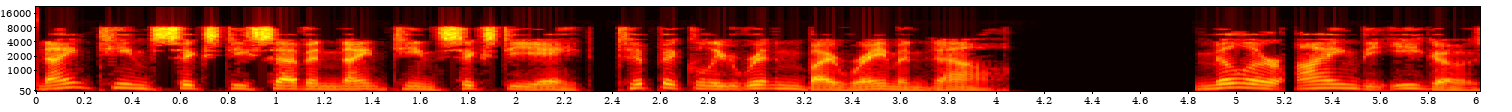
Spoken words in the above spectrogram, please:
1967–1968, typically written by Raymond L. Miller Eyeing the Egos,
